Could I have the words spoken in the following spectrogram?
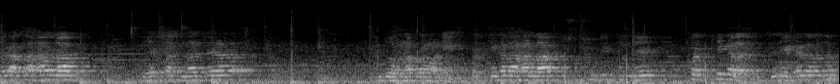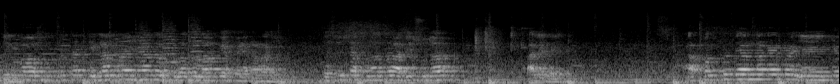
तर आता हा लाभ या शासनाच्या धोरणाप्रमाणे प्रत्येकाला हा लाभ सुटसुटीत म्हणजे प्रत्येकाला जर एका घरात जर तीन भाव असतील तर त्या तिघांना ह्या घरकुलाचा लाभ घेता येणार आहे. तसे शासनाचा आधी सुद्धा आलेला आहे फक्त त्यांना काय पाहिजे की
